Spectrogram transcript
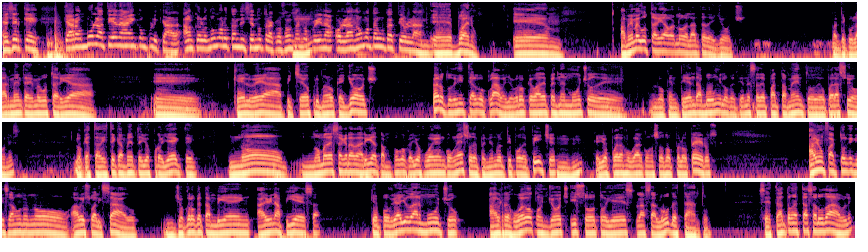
Es decir, que, que Aaron la tiene ahí complicada, aunque los números están diciendo otra cosa. No sé qué opina. Orlando, ¿cómo te gusta a ti, Orlando? Eh, bueno, eh, a mí me gustaría verlo delante de George. Particularmente a mí me gustaría eh, que él vea picheos primero que George. Pero tú dijiste algo clave. Yo creo que va a depender mucho de lo que entienda Boone y lo que entiende ese departamento de operaciones, lo que estadísticamente ellos proyecten no, no me desagradaría tampoco que ellos jueguen con eso, dependiendo del tipo de pitcher, que ellos puedan jugar con esos dos peloteros. Hay un factor que quizás uno no ha visualizado. Yo creo que también hay una pieza que podría ayudar mucho al rejuego con George y Soto y es la salud de Stanton. Si Stanton está saludable,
